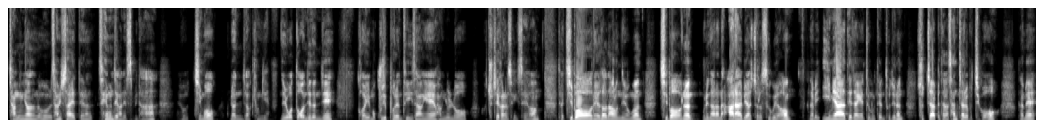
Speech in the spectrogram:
작년 34회 때는 세 문제가 냈습니다. 요 지목, 면적, 경계. 이것도 언제든지 거의 뭐 90% 이상의 확률로 출제 가능성이 있어요. 자, 지번에서 나오는 내용은 지번은 우리나라는 아라비아수로 쓰고요. 그 다음에 임야 대장에 등록된 토지는 숫자 앞에다가 산자를 붙이고 그 다음에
